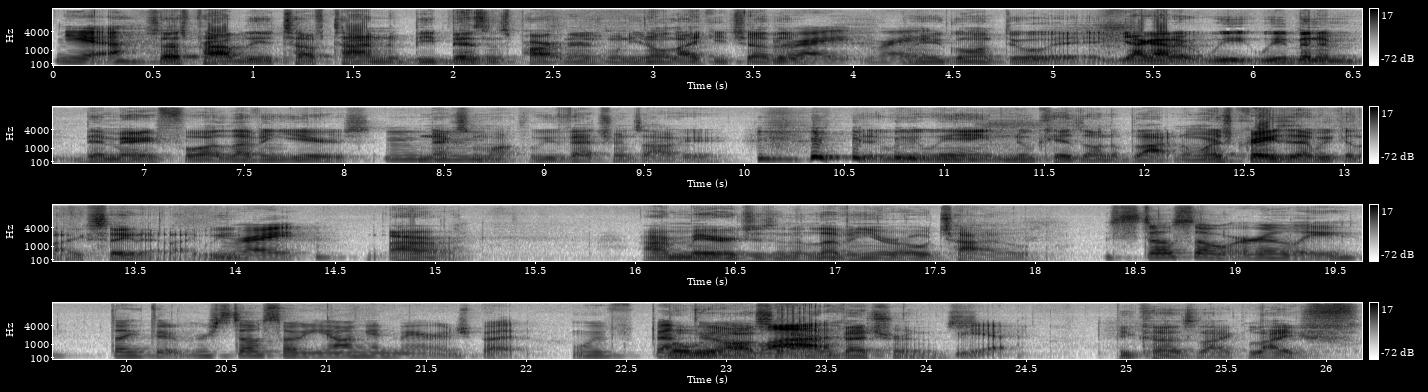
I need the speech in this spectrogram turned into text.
Yeah. So that's probably a tough time to be business partners when you don't like each other. Right, right. When you're going through it, y'all gotta. We we've been been married for 11 years. Mm-hmm. Next month, we veterans out here. we we ain't new kids on the block no more. It's crazy that we could like say that. Like we Right. our our marriage is an 11 year old child. It's still so early. Like the, we're still so young in marriage, but we've been but through we a also lot. are veterans. yeah. because like life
